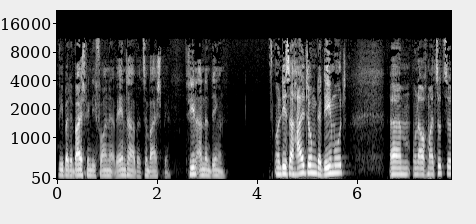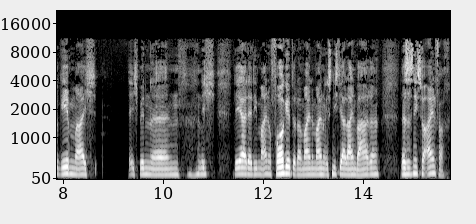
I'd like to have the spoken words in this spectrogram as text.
wie bei den Beispielen, die ich vorhin erwähnt habe, zum Beispiel. Vielen anderen Dingen. Und diese Haltung der Demut ähm, und auch mal zuzugeben, ich, ich bin äh, nicht der, der die Meinung vorgibt oder meine Meinung ist nicht die allein wahre, das ist nicht so einfach.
